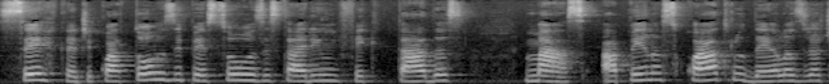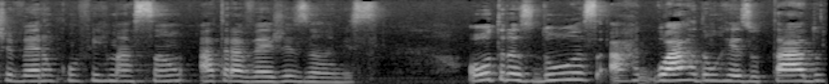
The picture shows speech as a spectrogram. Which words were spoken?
Cerca de 14 pessoas estariam infectadas, mas apenas quatro delas já tiveram confirmação através de exames. Outras duas aguardam resultado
